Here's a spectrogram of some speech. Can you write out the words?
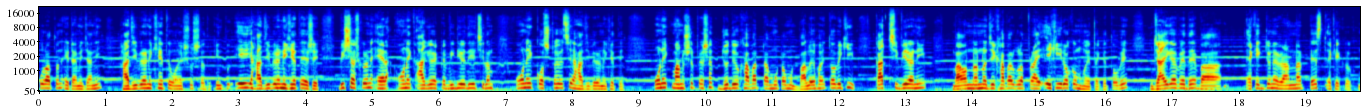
পুরাতন, এটা আমি জানি। হাজি বিরিয়ানি খেতে অনেক সুস্বাদু। কিন্তু এই হাজি বিরিয়ানি খেতে এসে, বিশ্বাস করেন, এর অনেক আগেও একটা ভিডিও দিয়েছিলাম, অনেক কষ্ট হয়েছে হাজি বিরিয়ানি খেতে। অনেক মানুষের প্রেশার যদিও খাবারটা মোটামুটি ভালোই হয়, তবে কি কাচ্চি বিরিয়ানি বা অন্যান্য যে খাবারগুলো প্রায় একই রকম হয়ে থাকে, তবে জায়গা ভেদে বা এক একজনের রান্নার টেস্ট এক এক রকম।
